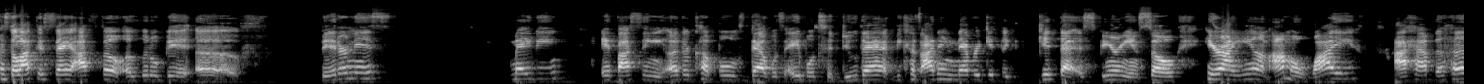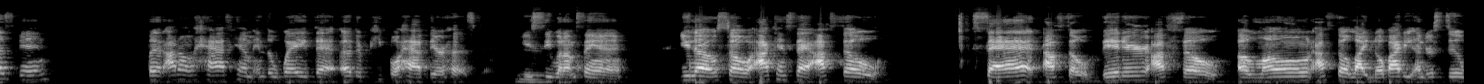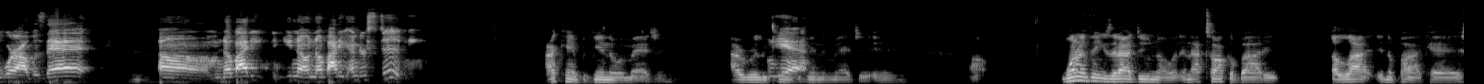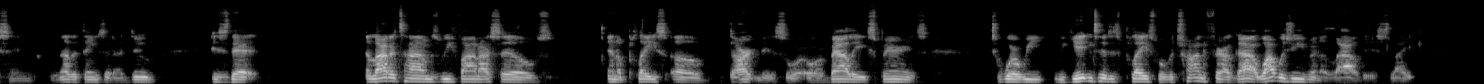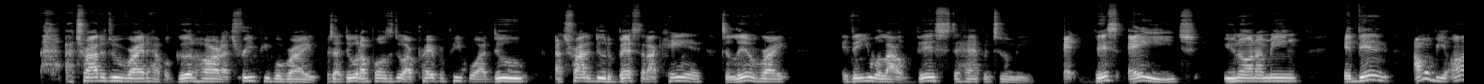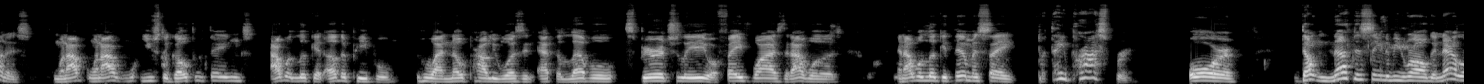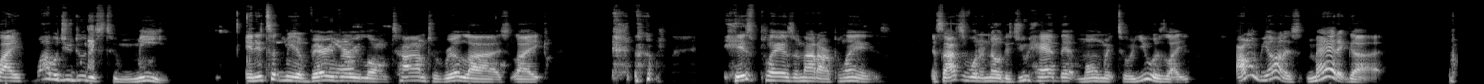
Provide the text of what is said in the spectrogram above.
And so I could say I felt a little bit of bitterness, maybe, if I seen other couples that was able to do that because I didn't never get to get that experience. So here I am. I'm a wife. I have the husband, but I don't have him in the way that other people have their husband. You see what I'm saying? You know, so I can say I felt sad. I felt bitter. I felt alone. I felt like nobody understood where I was at. Um, nobody, you know, nobody understood me. I can't begin to imagine. I really can't yeah. begin to imagine. And uh, one of the things that I do know, and I talk about it a lot in the podcast and, and other things that I do, is that a lot of times we find ourselves in a place of darkness or, or valley experience to where we we get into this place where we're trying to figure out God, why would you even allow this? Like I try to do right, I have a good heart, I treat people right, I do what I'm supposed to do, I pray for people, I do I try to do the best that I can to live right. And then you allow this to happen to me at this age, you know what I mean? And then I'm gonna be honest, when I when I used to go through things, I would look at other people who I know probably wasn't at the level spiritually or faith wise that I was, and I would look at them and say, but they prospering. Or don't nothing seem to be wrong in their life. Why would you do this to me? And it took me a very, yeah. very long time to realize like his plans are not our plans. And so I just want to know, did you have that moment to where you was like, I'm gonna be honest, mad at God,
